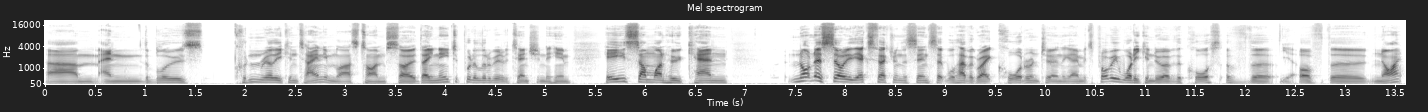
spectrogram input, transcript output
Um, and the Blues couldn't really contain him last time, so they need to put a little bit of attention to him. He's someone who can. Not necessarily the X factor in the sense that we'll have a great quarter and turn the game. It's probably what he can do over the course of the Yep. of the night,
